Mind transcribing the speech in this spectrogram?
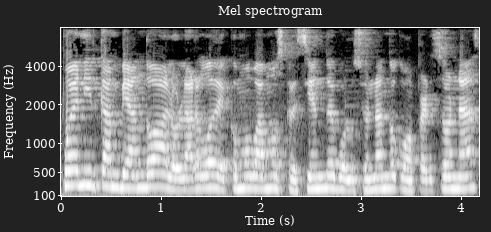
pueden ir cambiando a lo largo de cómo vamos creciendo, evolucionando como personas,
